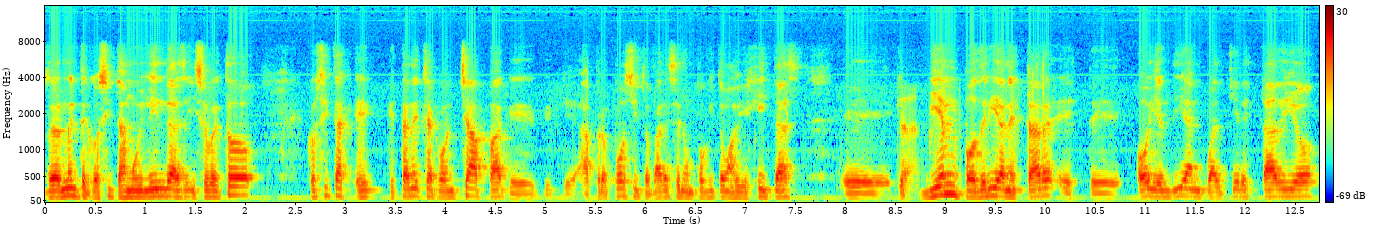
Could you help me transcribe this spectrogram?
realmente cositas muy lindas y sobre todo cositas que, están hechas con chapa, que, a propósito parecen un poquito más viejitas, eh, que bien podrían estar este, hoy en día en cualquier estadio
